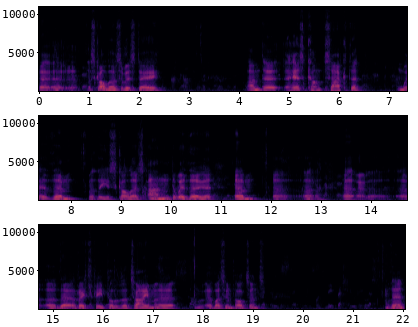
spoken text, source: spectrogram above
uh, uh, scholars of his day. And uh, his contact uh, with um, the scholars and with uh, um, uh, uh, uh, uh the rich people at the time uh, was important. The,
